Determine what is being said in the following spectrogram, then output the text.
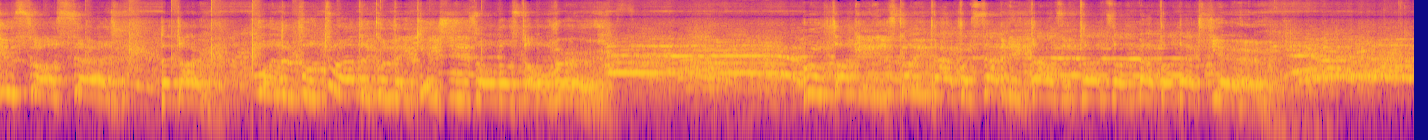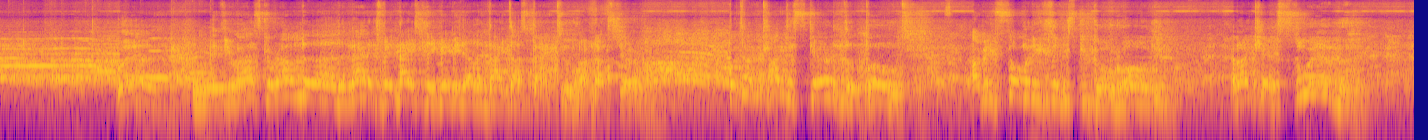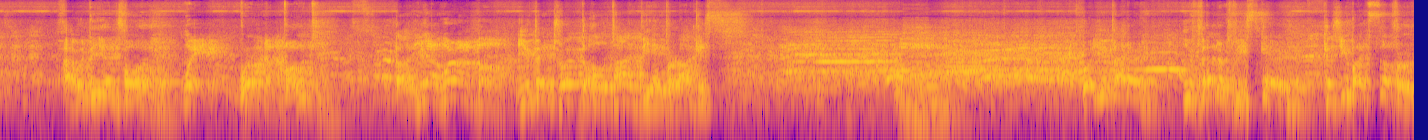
You so sad that our wonderful tropical vacation is almost over? Who fucking is coming back for 70,000 tons of metal next year? Well, if you ask around the management nicely, maybe they'll invite us back too. I'm not sure. But I'm kind of scared of the boat. I mean, so many things could go wrong. And I can't swim. In for. Wait, we're on a boat? Uh, Yeah, we're on a boat. You've been drunk the whole time, B.A. Baracus. Well, you better, you better be scared, because you might suffer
